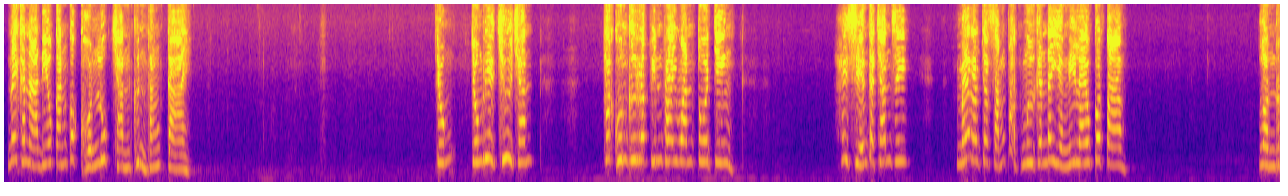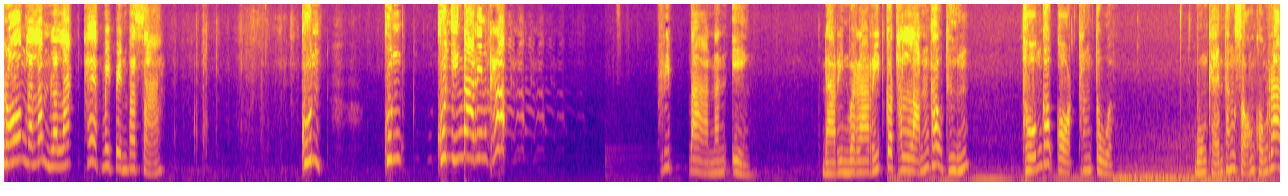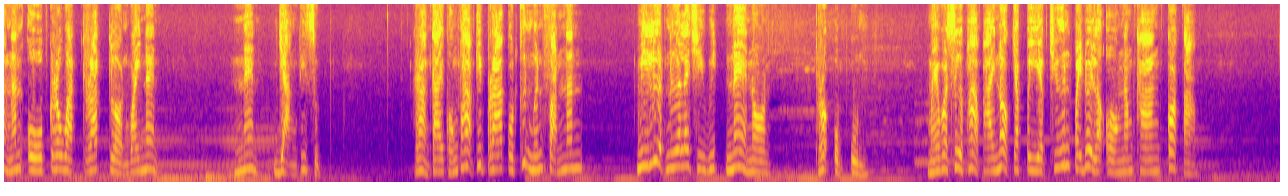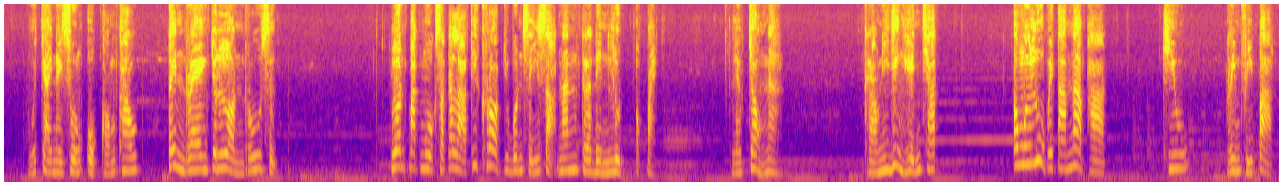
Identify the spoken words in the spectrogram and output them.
ในขณะเดียวกันก็ขนลุกชันขึ้นทั้งกาย จงจงเรียกชื่อฉัน ถ้าคุณคือรพินไพรวันตัวจริง ให้เสียงกับฉันสิ แม้เราจะสัมผัสมือกันได้อย่างนี้แล้วก็ตาม หล่อนร้องละล่ำละลัก แทบไม่เป็นภาษา คุณ คุณ คุณหญิงดารินครับ พริบตานั่นเอง ดารินวราริศก็ทลันเข้าถึง โถมเข้ากอดทั้งตัววงแขนทั้งสองของร่างนั้นโอบกระวัดรัดหล่อนไว้แน่น แน่นอย่างที่สุด ร่างกายของภาพที่ปรากฏขึ้นเหมือนฝันนั้น มีเลือดเนื้อและชีวิตแน่นอน เพราะอบอุ่น แม้ว่าเสื้อผ้าภายนอกจะเปียกชื้นไปด้วยละอองน้ำค้างก็ตาม หัวใจในสวงอกของเขา เต้นแรงจนหล่อนรู้สึกหล่อนปัดหมวกสักหลาดที่ครอบอยู่บนศีรษะนั้นกระเด็นหลุดออกไป แล้วจ้องหน้า คราวนี้ยิ่งเห็นชัด เอามือลูบไปตามหน้าผาก คิ้ว ริมฝีปาก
